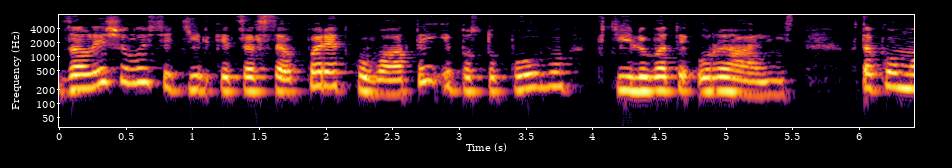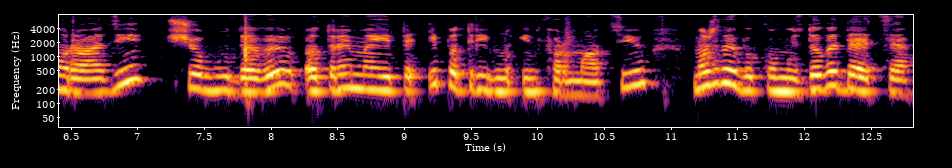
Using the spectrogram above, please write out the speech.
Залишилося тільки це все впорядкувати і поступово втілювати у реальність. В такому разі, що буде, ви отримаєте і потрібну інформацію, можливо, комусь доведеться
